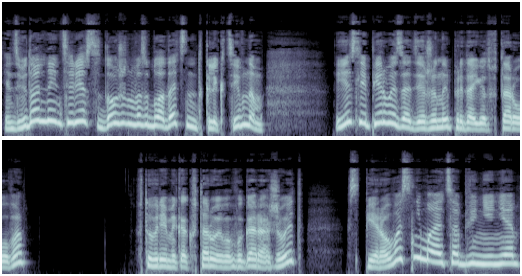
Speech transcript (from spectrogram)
Индивидуальный интерес должен возобладать над коллективным. Если первый задержанный предает второго, в то время как второй его выгораживает, с первого снимаются обвинения,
